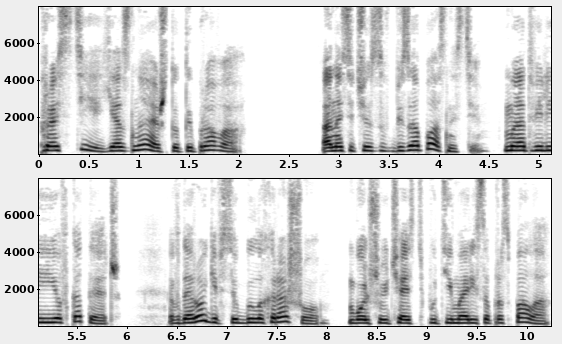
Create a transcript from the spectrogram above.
Прости, я знаю, что ты права. Она сейчас в безопасности. Мы отвели ее в коттедж. В дороге все было хорошо. Большую часть пути Мариса проспала.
